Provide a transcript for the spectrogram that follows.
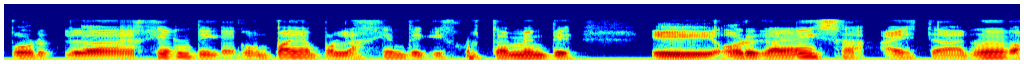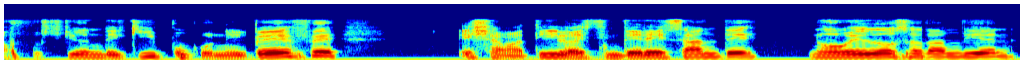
por la gente que acompaña, por la gente que justamente eh, organiza a esta nueva fusión de equipo con IPF. Es llamativa, es interesante, novedosa también,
